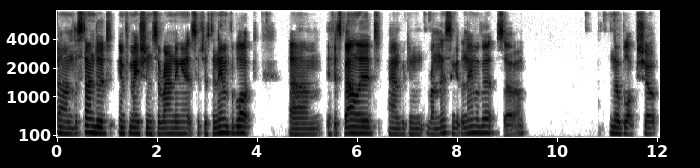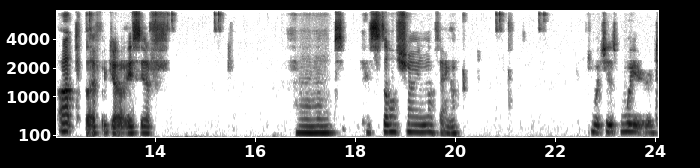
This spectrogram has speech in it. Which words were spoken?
um, the standard information surrounding it, such as the name of the block, um, if it's valid, and we can run this and get the name of it. So no blocks show up, but if we go ACF, and it's still showing nothing, which is weird.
